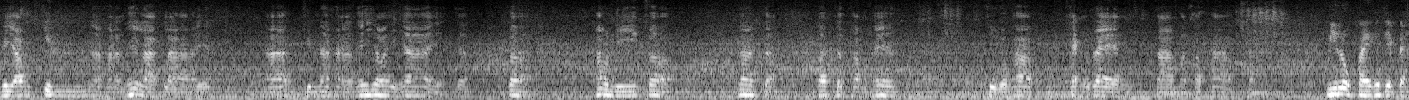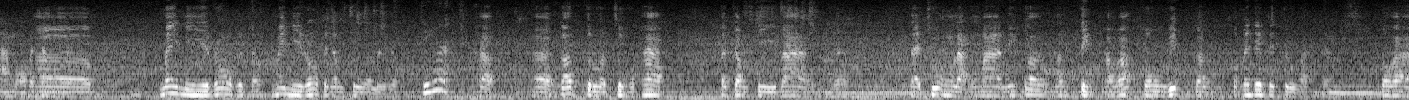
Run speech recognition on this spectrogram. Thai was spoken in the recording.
พยายามกินอาหารให้หลากหลายนะกินอาหารให้ย่อยง่ายนะครับก็เท่านี้ก็น่าจะก็จะทำให้สุขภาพแข็งแรงตามอัตภาพครับ มีโรคภัยก็เจ็บไปหาหมอประจำเอ่อไม่มีโรคประจำไม่มีโรคประจำตัวเลยครับจริงอะครับเอ่อก็ตรวจสุขภาพ ประจำปีบ้างนะแต่ช่วงหลังมานี้ก็มันติดภาวะโควิดก็ก็ไม่ได้ไปตรวจนะเพราะว่า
